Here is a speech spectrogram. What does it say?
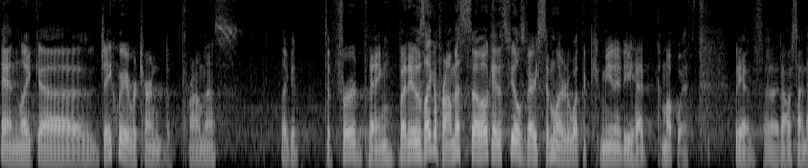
And like uh, jQuery returned a promise, like a deferred thing, but it was like a promise. So okay, this feels very similar to what the community had come up with. We have uh, dollar sign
